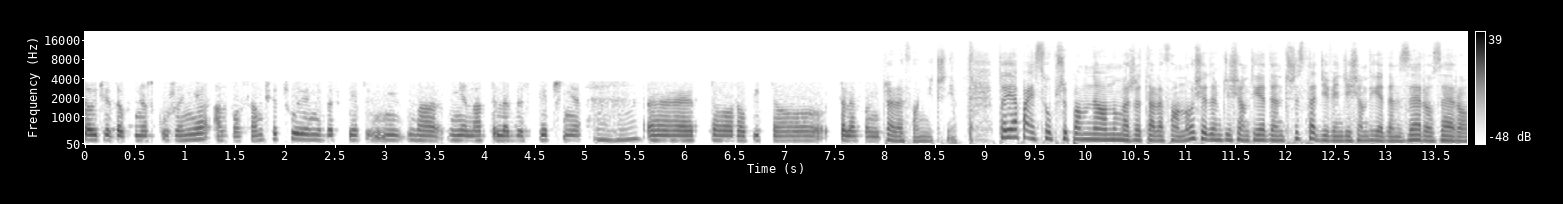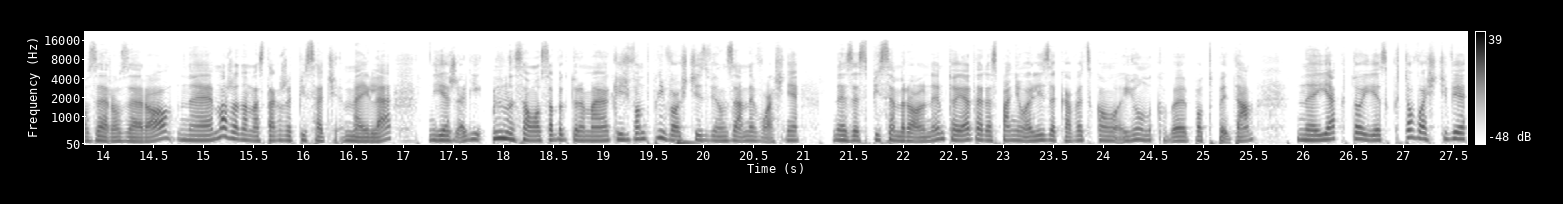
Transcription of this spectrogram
dojdzie do wniosku, że nie, albo sam się czuje niebezpiecznie, nie na tyle bezpiecznie, Mhm. e, to robi to telefonicznie. Telefonicznie. To ja Państwu przypomnę o numerze telefonu 71 391 0000. E, Może do nas także pisać maile, jeżeli są osoby, które mają jakieś wątpliwości związane właśnie ze spisem rolnym. To ja teraz Panią Elizę Kawecką-Jung e, podpytam, e, jak to jest, kto właściwie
